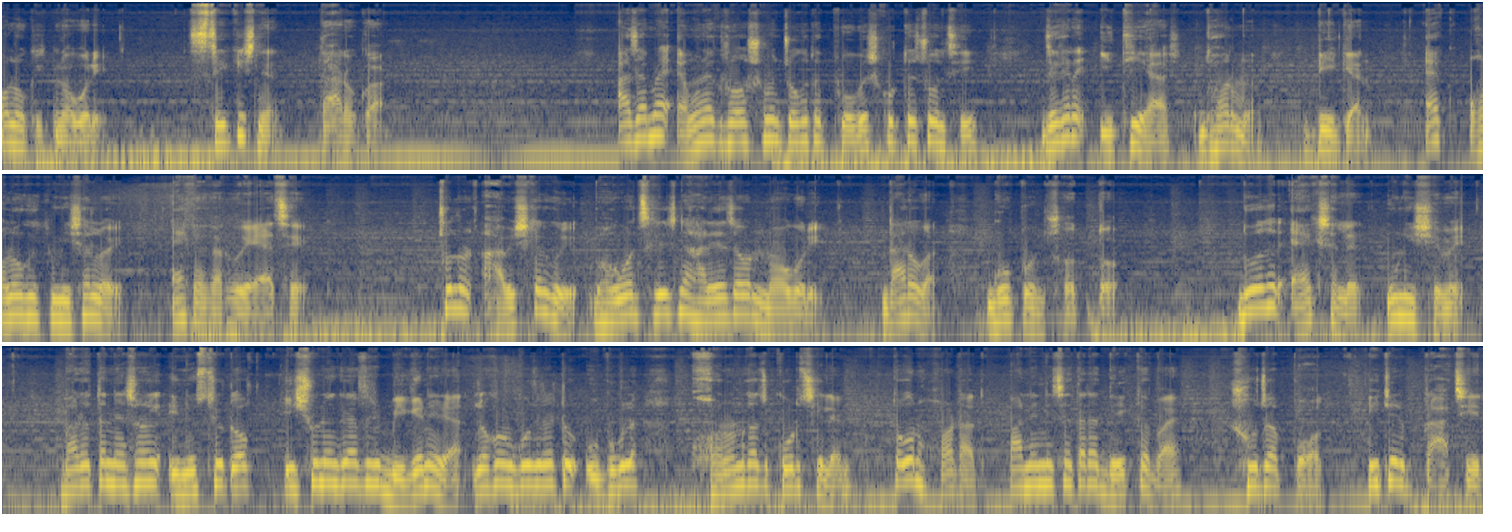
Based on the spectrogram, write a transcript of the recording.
অলৌকিক নগরী, শ্রীকৃষ্ণের দ্বারকা। আজ আমরা এমন এক রহস্যময় জগতে প্রবেশ করতে চলছি যেখানে ইতিহাস, ধর্ম, বিজ্ঞান এক অলৌকিক মিশালয়ে একাকার হয়ে আছে। চলুন আবিষ্কার করি ভগবান শ্রীকৃষ্ণের হারিয়ে যাওয়ার নগরী দ্বারকার গোপন সত্য। দু হাজার এক সালের উনিশে মে, ভারতের ন্যাশনাল ইনস্টিটিউট অফ ইস্যুনোগ্রাফির বিজ্ঞানীরা যখন গুজরাটের উপকূলে খনন কাজ করছিলেন, তখন হঠাৎ পানির নিচে তারা দেখতে পায় সোজা পথ, ইটের প্রাচীর,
